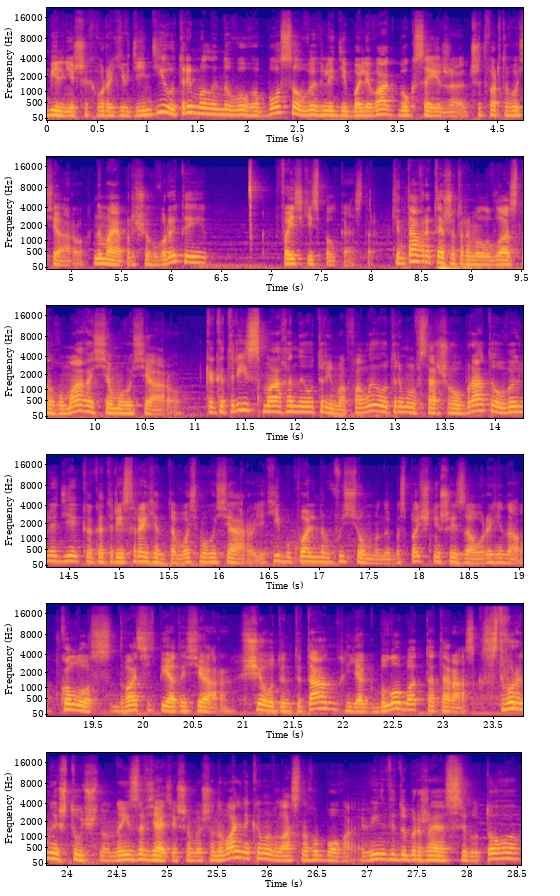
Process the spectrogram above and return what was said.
найдебільніших ворогів D&D, отримали нового боса у вигляді болівак Боксейджа 4-го Сіару. Немає про що говорити. Фейський спелкастер. Кентаври теж отримали власного мага 7-го Сіару. Какатріс мага не отримав, але отримав старшого брата у вигляді Какатріс Регента 8-го Сіару, який буквально в усьому небезпечніший за оригінал. Колос, 25-й Сіар, ще один титан, як Блоба та Тараск, створений штучно найзавзятішими шанувальниками власного бога. Він відображає силу того,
